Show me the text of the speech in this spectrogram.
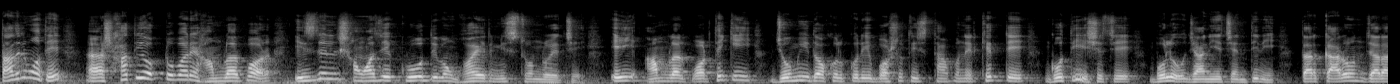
তাদের মতে সাতই অক্টোবরে হামলার পর ইসরায়েল সমাজে ক্রোধ এবং ভয়ের মিশ্রণ রয়েছে। এই হামলার পর থেকেই জমি দখল করে বসতি স্থাপনের ক্ষেত্রে গতি এসেছে বলেও জানিয়েছেন তিনি। তার কারণ যারা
